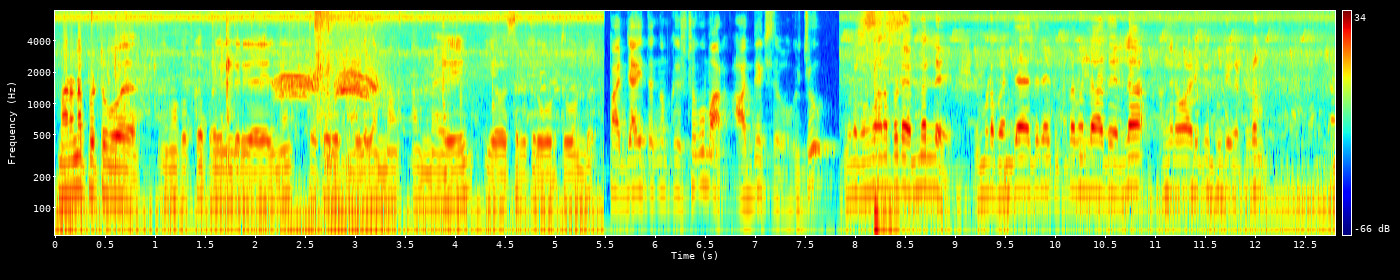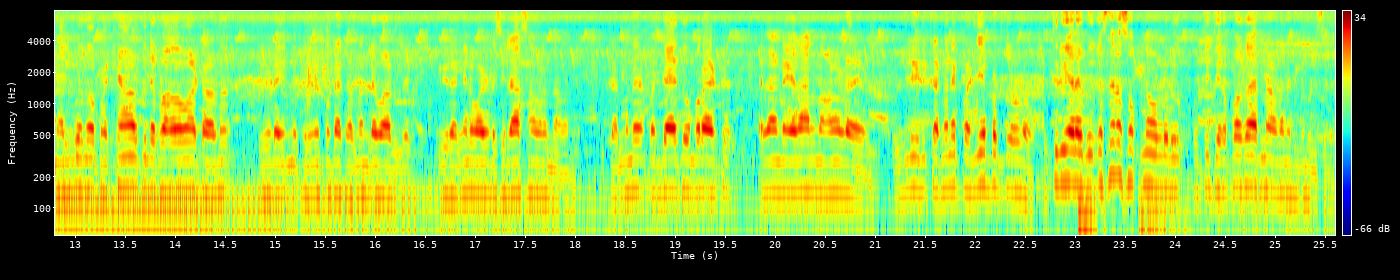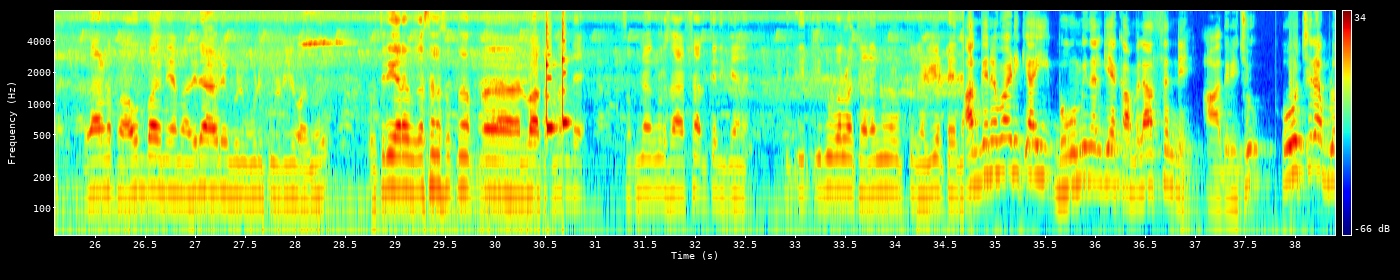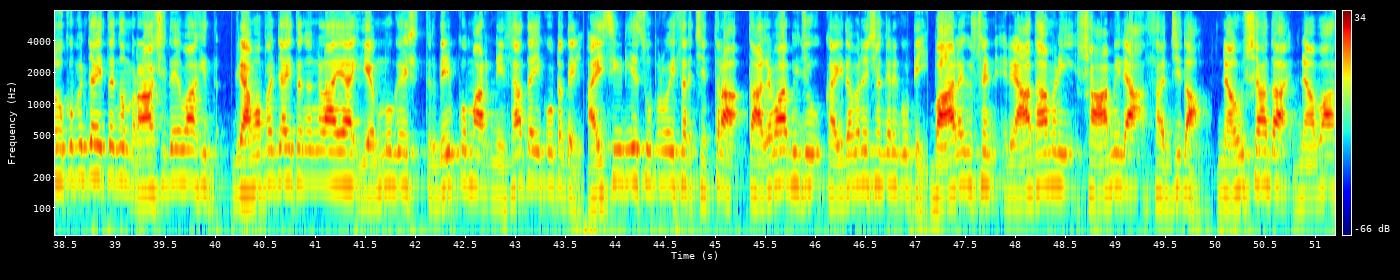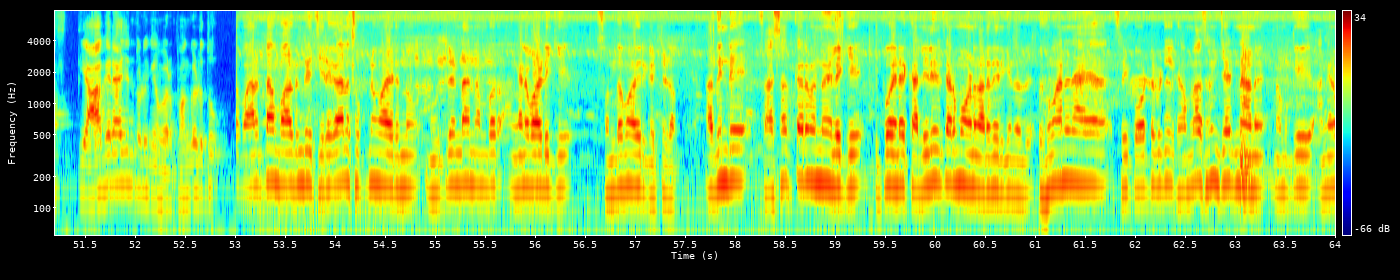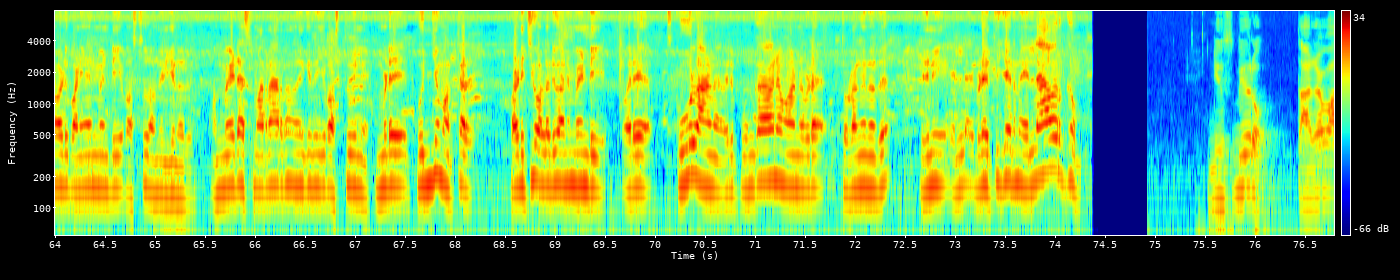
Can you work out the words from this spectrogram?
മരണപ്പെട്ടു പോയ നമുക്കൊക്കെ പ്രിയങ്കരിയായിരുന്ന കോട്ടവീട്ടിൽ ലളിതമ്മ അമ്മയെയും ഈ അവസരത്തിൽ ഓർത്തുകൊണ്ട് പഞ്ചായത്ത് അംഗം കൃഷ്ണകുമാർ അധ്യക്ഷത വഹിച്ചു. നമ്മുടെ ബഹുമാനപ്പെട്ട എം എൽ എ നമ്മുടെ പഞ്ചായത്തിലെ കെട്ടിടമില്ലാതെ എല്ലാ അംഗനവാടിക്കും പുതിയ കെട്ടിടം നൽകുന്ന പ്രഖ്യാപനത്തിന്റെ ഭാഗമായിട്ടാണ് ഇവിടെ ഇന്ന് പ്രിയപ്പെട്ട കണ്ണന്റെ വാർഡിൽ ഇവിടെ അംഗനവാടിയുടെ ശിലാസ്ഥാപനം നടന്നു കണ്ണന് പഞ്ചായത്ത് മെമ്പറായിട്ട് ഏതാണ്ട് ഏതാനും നാളുകളായുള്ളൂ ഇതിൽ ഈ കണ്ണനെ പരിചയപ്പെടുത്തുള്ളൂ. ഒത്തിരിയേറെ വികസന സ്വപ്നമുള്ളൊരു ഒത്തിരി ചെറുപ്പക്കാരനാണെന്ന് എനിക്ക് മനസ്സിലായി. അതാണ് പാവുമ്പായ നിയമം അതിരാവിലെ കൂടി കൂടിക്കൊണ്ടിരിച്ച് വന്നത്. ഒത്തിരിയേറെ വികസന സ്വപ്നം കണ്ണന്റെ സ്വപ്നങ്ങൾ സാക്ഷാത്കരിക്കാൻ ഇതുപോലുള്ള ചടങ്ങുകൾക്ക് കഴിയട്ടെ അംഗനവാടിക്കായി ഭൂമി നൽകിയ കമലാസനെ ആദരിച്ചു. ഓച്ചിറ ബ്ലോക്ക് പഞ്ചായത്ത് അംഗം റാഷിദെ വാഹിദ് ഗ്രാമപഞ്ചായത്ത് അംഗങ്ങളായ M Mukesh Tridip Kumar Nisa തൈക്കൂട്ടത്തിൽ I C D S supervisor Chithra Thazhava Biju Kaithavana Sankarankutty Balakrishnan Radhamani Shamila Sajitha Noushad Navas Thyagarajan തുടങ്ങിയവർ പങ്കെടുത്തു. പതിനെട്ടാം വാർഡിന്റെ ചിരകാല സ്വപ്നമായിരുന്നു നൂറ്റിരണ്ടാം നമ്പർ അംഗനവാടിക്ക് സ്വന്തമായ ഒരു കെട്ടിടം. അതിന്റെ സാക്ഷാത്കാരം എന്ന നിലയ്ക്ക് ഇപ്പോൾ അതിന്റെ കല്ലിലിൽ കർമ്മമാണ് നടന്നിരിക്കുന്നത്. ബഹുമാനനായ ശ്രീ കോട്ടവീട്ടിൽ കമലാസൻ ചേട്ടനാണ് നമുക്ക് അങ്ങനെ അംഗനവാടി പണിയാൻ വേണ്ടി വസ്തു തന്നിരിക്കുന്നത്. അമ്മയുടെ സ്മരണാർത്ഥം നിൽക്കുന്ന ഈ വസ്തുവിന് നമ്മുടെ കുഞ്ഞുമക്കൾ പഠിച്ചു വളരുവാനും വേണ്ടി ഒരു സ്കൂളാണ് ഒരു പൂങ്കാവനമാണ് ഇവിടെ തുടങ്ങുന്നത്. ഇതിന് എല്ലാ ഇവിടെ എത്തിച്ചേരുന്ന എല്ലാവർക്കും ന്യൂസ് ബ്യൂറോ തഴവ.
